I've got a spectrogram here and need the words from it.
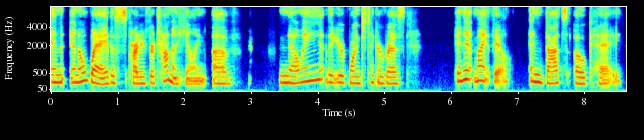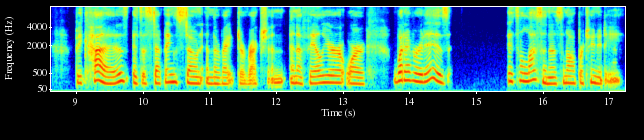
in in a way, this is part of your trauma healing of knowing that you're going to take a risk and it might fail. And that's okay because it's a stepping stone in the right direction. And a failure or whatever it is, it's a lesson, it's an opportunity,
